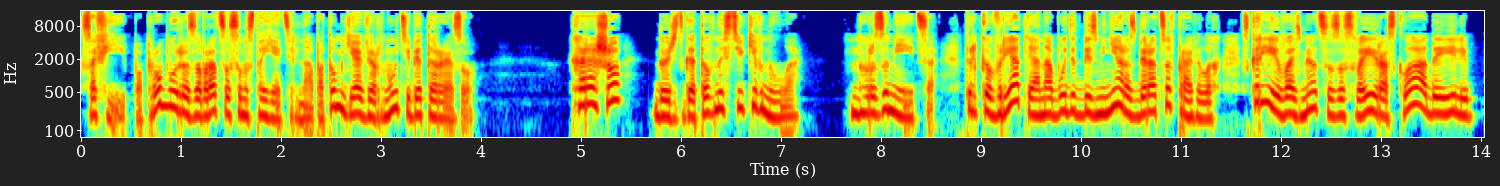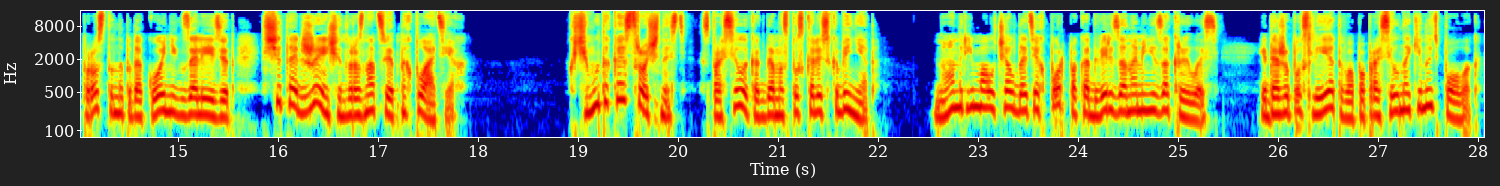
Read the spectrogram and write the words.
«Софи, попробуй разобраться самостоятельно, а потом я верну тебе Терезу». «Хорошо», — дочь с готовностью кивнула. «Ну, разумеется, только вряд ли она будет без меня разбираться в правилах, скорее возьмется за свои расклады или просто на подоконник залезет, считать женщин в разноцветных платьях». «К чему такая срочность?» — спросила, когда мы спускались в кабинет. Но Анри молчал до тех пор, пока дверь за нами не закрылась, и даже после этого попросил накинуть полог.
